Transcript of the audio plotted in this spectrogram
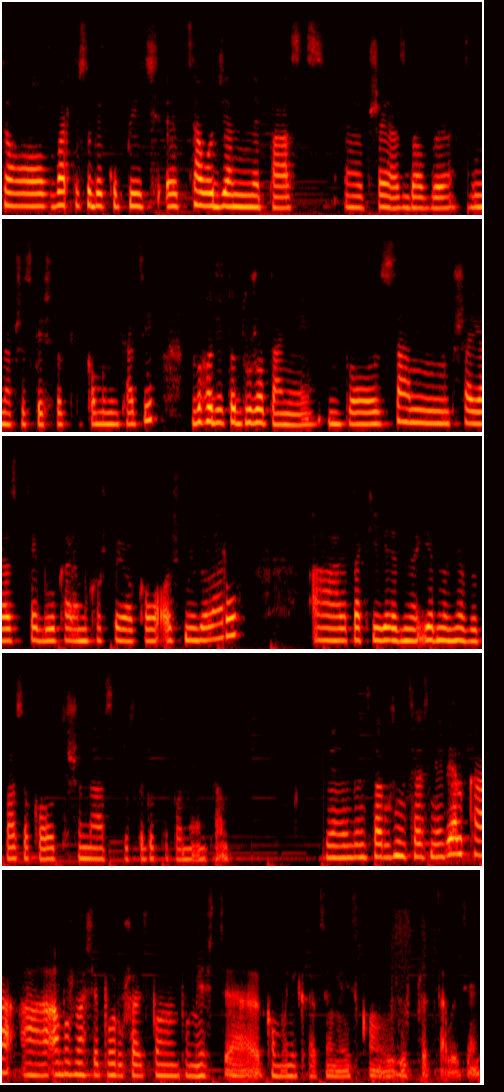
to warto sobie kupić e, całodzienny pas przejazdowy na wszystkie środki komunikacji. Wychodzi to dużo taniej, bo sam przejazd cable carem kosztuje około 8 dolarów, a taki jednodniowy pas około 13, z tego co pamiętam. Więc ta różnica jest niewielka, a, a można się poruszać po, po mieście komunikacją miejską już przez cały dzień.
